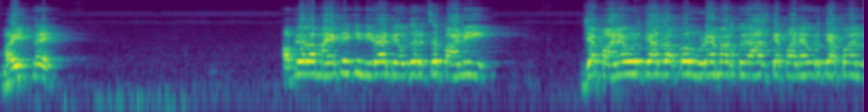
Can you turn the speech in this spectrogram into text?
माहीत नाही. आपल्याला माहीत आहे की निरा देवदरचं पाणी ज्या पाण्यावरती आज आपण उड्या मारतोय आज त्या पाण्यावरती आपण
